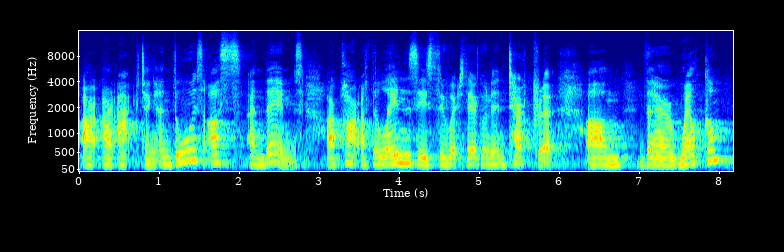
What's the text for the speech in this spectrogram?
are, are acting. And those us and thems are part of the lenses through which they're going to interpret um, their welcome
